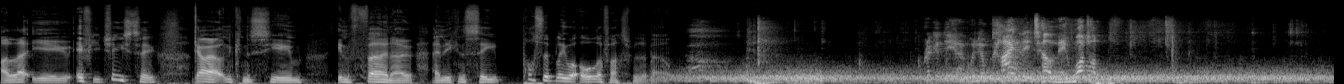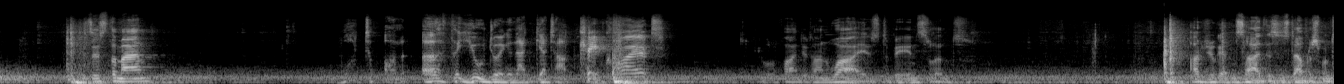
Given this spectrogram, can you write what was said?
I'll let you, if you choose to, go out and consume Inferno, and you can see possibly what all the fuss was about. Brigadier, will you kindly tell me what on... Is this the man? What on earth are you doing in that get-up? Keep quiet. You will find it unwise to be insolent. How did you get inside this establishment?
